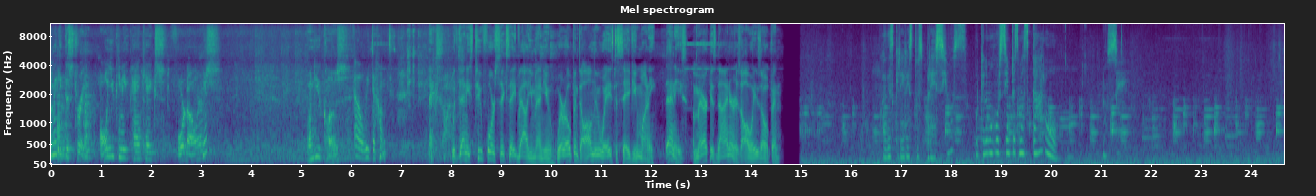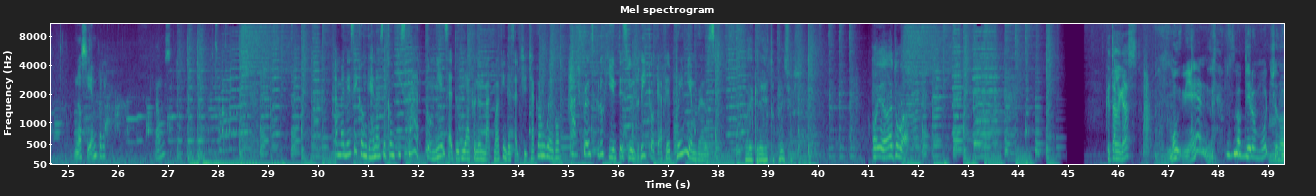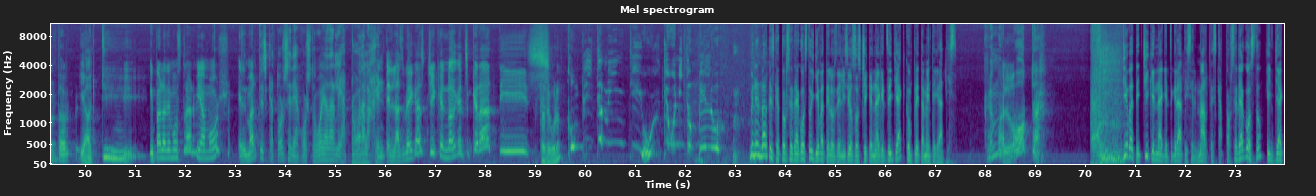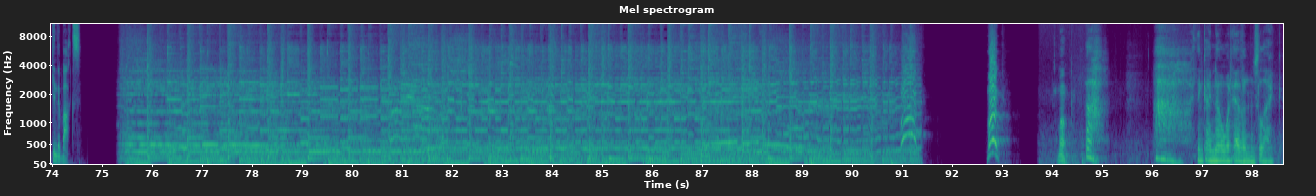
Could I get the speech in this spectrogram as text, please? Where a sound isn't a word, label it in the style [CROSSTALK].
Let me get this straight. All you can eat pancakes, $4? Yep. When do you close? Oh, we don't. Excellent. With Denny's 2468 value menu, we're open to all new ways to save you money. Denny's, America's Diner is always open. ¿Puedes creer estos precios? Porque a lo mejor siempre es más caro. No sé. No siempre. Vamos. Amanece con ganas de conquistar. Comienza tu día con un McMuffin de salchicha con huevo, hash browns crujientes y un rico café Premium Roast. ¿Puede creer estos precios? Oye, ¿dónde tú vas? ¿Qué tal el gas? Muy bien. [LAUGHS] Lo quiero mucho, doctor. Y a ti. Y para demostrar mi amor, el martes 14 de agosto voy a darle a toda la gente en Las Vegas chicken nuggets gratis. ¿Estás seguro? Completamente. Ven el martes 14 de agosto y llévate los deliciosos Chicken Nuggets de Jack completamente gratis. ¡Qué malota! Llévate Chicken Nuggets gratis el martes 14 de agosto en Jack in the Box. ¡Monk! ¡Monk! Ah, ah, I think I know what heaven's like.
